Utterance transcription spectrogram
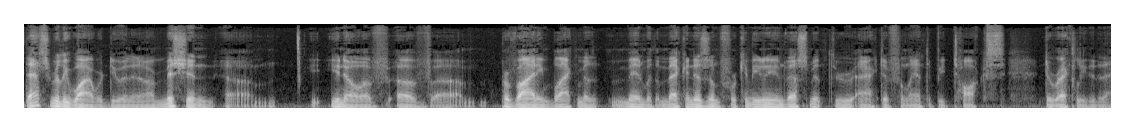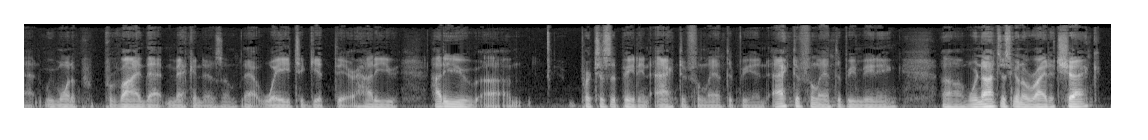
that's really why we're doing it. Our mission, um, you know, of of um, providing black men with a mechanism for community investment through active philanthropy talks directly to that. We want to pr- provide that mechanism, that way to get there. How do you how do you um, participate in active philanthropy? And active philanthropy meaning uh, we're not just going to write a check.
